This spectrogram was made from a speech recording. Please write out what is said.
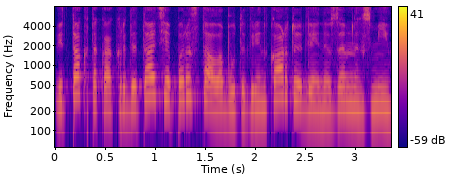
Відтак така акредитація перестала бути грін-картою для іноземних ЗМІ.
